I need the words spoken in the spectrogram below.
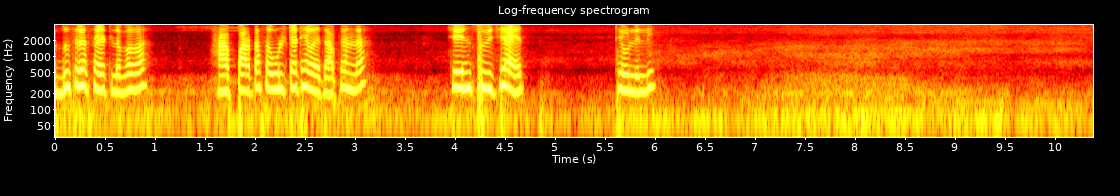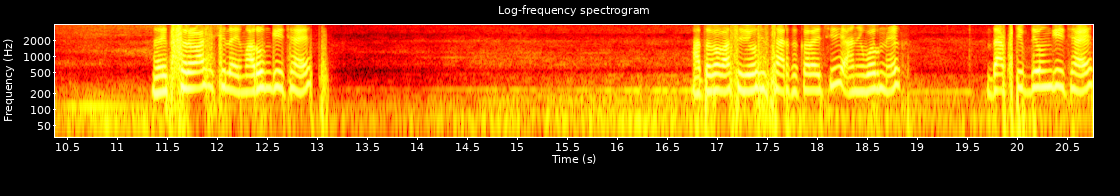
दुसऱ्या साईडला बघा हा पार्ट असा उलटा ठेवायचा आपल्याला. चेन सुईची आहेत ठेवलेली. एक सरळ अशी शिलाई मारून घ्यायची आहेत. आता बघा असं व्यवस्थित सारखं करायची आणि वरून एक दापटीप देऊन घ्यायची आहेत.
